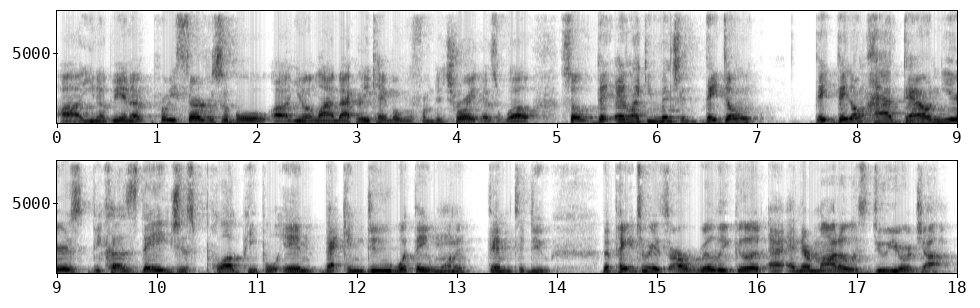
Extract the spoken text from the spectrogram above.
uh, you know, being a pretty serviceable, uh, you know, linebacker, he came over from Detroit as well. So, they, and like you mentioned, they don't, they, they don't have down years because they just plug people in that can do what they wanted them to do. The Patriots are really good at, and their motto is do your job.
